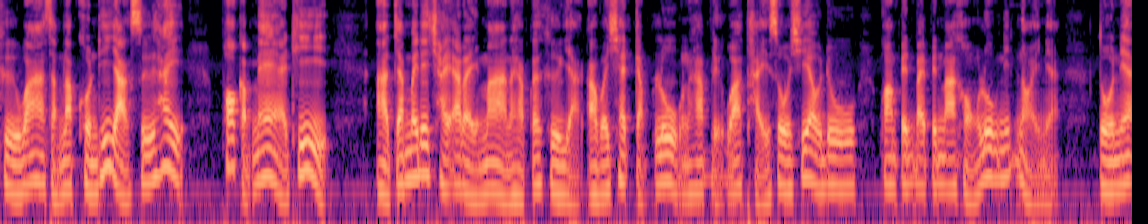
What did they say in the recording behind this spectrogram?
คือว่าสำหรับคนที่อยากซื้อให้พ่อกับแม่ที่อาจจะไม่ได้ใช้อะไรมากนะครับ ก็คืออยากเอาไว้แชทกับลูกนะครับ หรือว่าไถโซเชียลดูความเป็นไปเป็นมาของลูกนิดหน่อยเนี่ย ตัวเนี้ย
